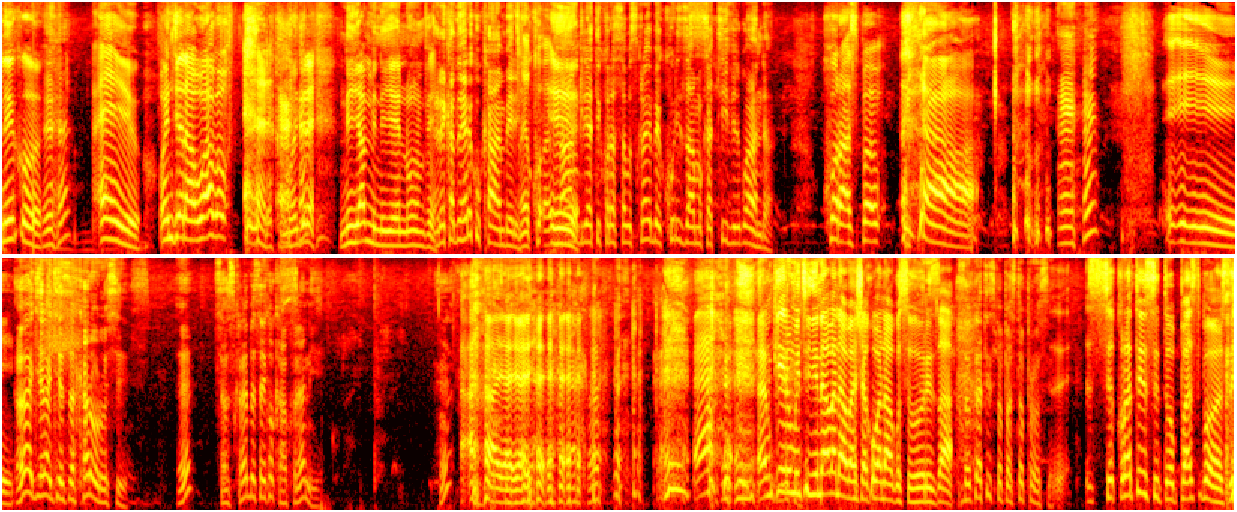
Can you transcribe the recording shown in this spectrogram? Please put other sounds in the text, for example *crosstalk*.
niko ongera waba reka nongere niyaminiye numve reka duhere ku ka mbere bambwira ati kora sabusikarayibe kuri zamuka tivi rwanda kora sipa gerageza karoroshye sabusikarayibe se ariko kakoraniye Eh, eh, mukiri muchinyi navana vasha kuwana kusuhurisa socrates papastopros socrates papa stopros securatis to passport *laughs*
